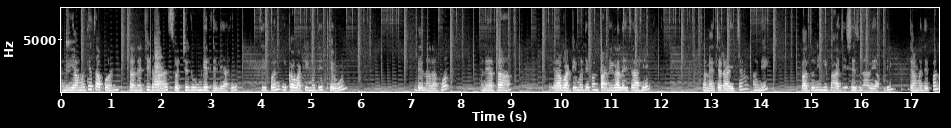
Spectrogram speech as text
आणि यामध्येच आपण चण्याची डाळ स्वच्छ धुवून घेतलेली आहे. ती पण एका वाटीमध्ये ठेवून देणार आहोत. आणि आता या वाटीमध्ये पण पाणी घालायचं आहे. चण्याच्या डाळीचं आणि बाजूनी ही भाजी शिजणार आहे आपली. त्यामध्ये पण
